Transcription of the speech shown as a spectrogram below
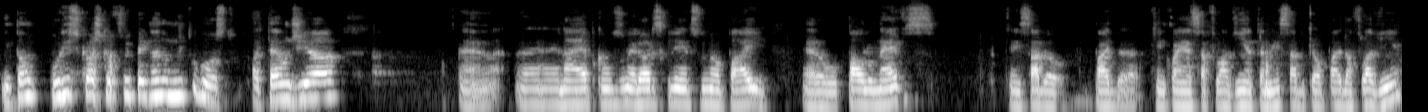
então por isso que eu acho que eu fui pegando muito gosto. Até um dia, é, é, na época, um dos melhores clientes do meu pai era o Paulo Neves, quem sabe é o pai da, quem conhece a Flavinha também sabe que é o pai da Flavinha.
